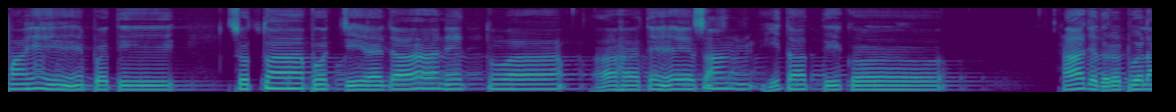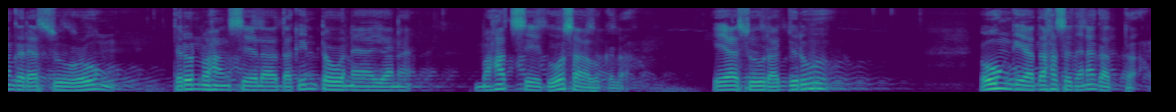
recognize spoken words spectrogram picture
මහේපති සුත්වා පුච්චිය ජානෙත්වා ආහතේ සංහිතත්තිකෝ රාජ දොරටුව ළඟ රැස් වූ ඔවුන් තෙරුන් වහන්සේලා දකින්ට ඕනෑ යන මහත්සේ ගෝසාව කළා. එය සූ රජුරුව ඔවුන්ගේ අදහස දැනගත්තා.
